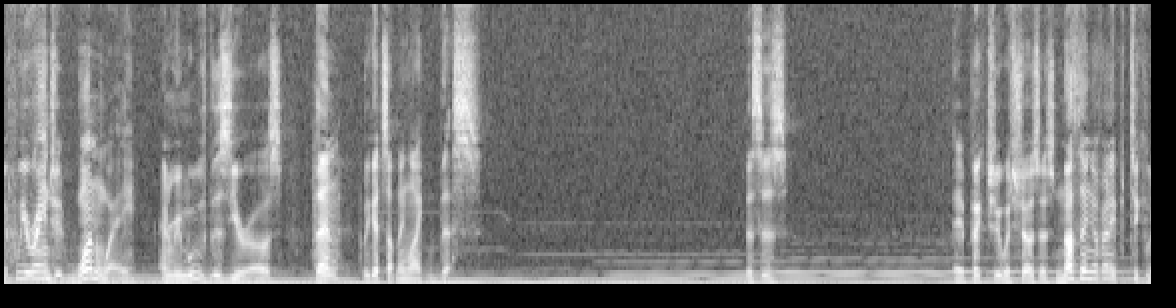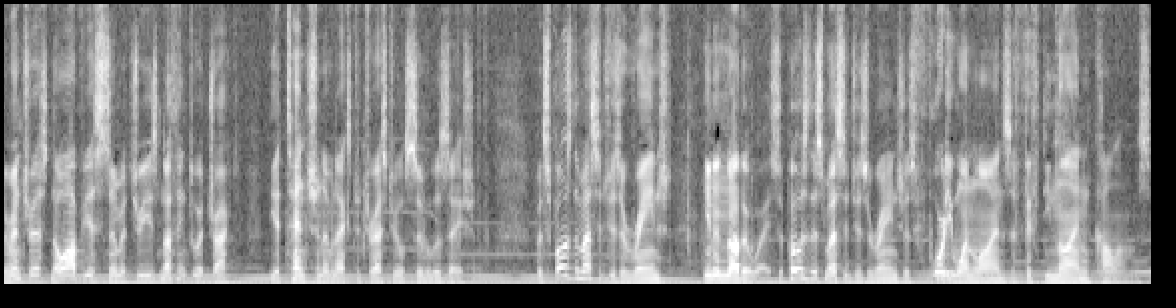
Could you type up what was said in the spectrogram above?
If we arrange it one way and remove the zeros, then we get something like this. This is a picture which shows us nothing of any particular interest, no obvious symmetries, nothing to attract the attention of an extraterrestrial civilization. But suppose the message is arranged in another way. Suppose this message is arranged as 41 lines of 59 columns.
